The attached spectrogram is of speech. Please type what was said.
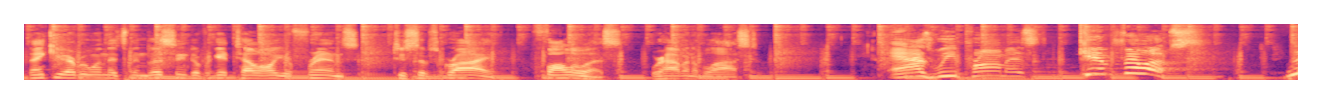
Thank you, everyone that's been listening. Don't forget, tell all your friends to subscribe, follow us. We're having a blast. As we promised, Kim Phillips. Woo,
